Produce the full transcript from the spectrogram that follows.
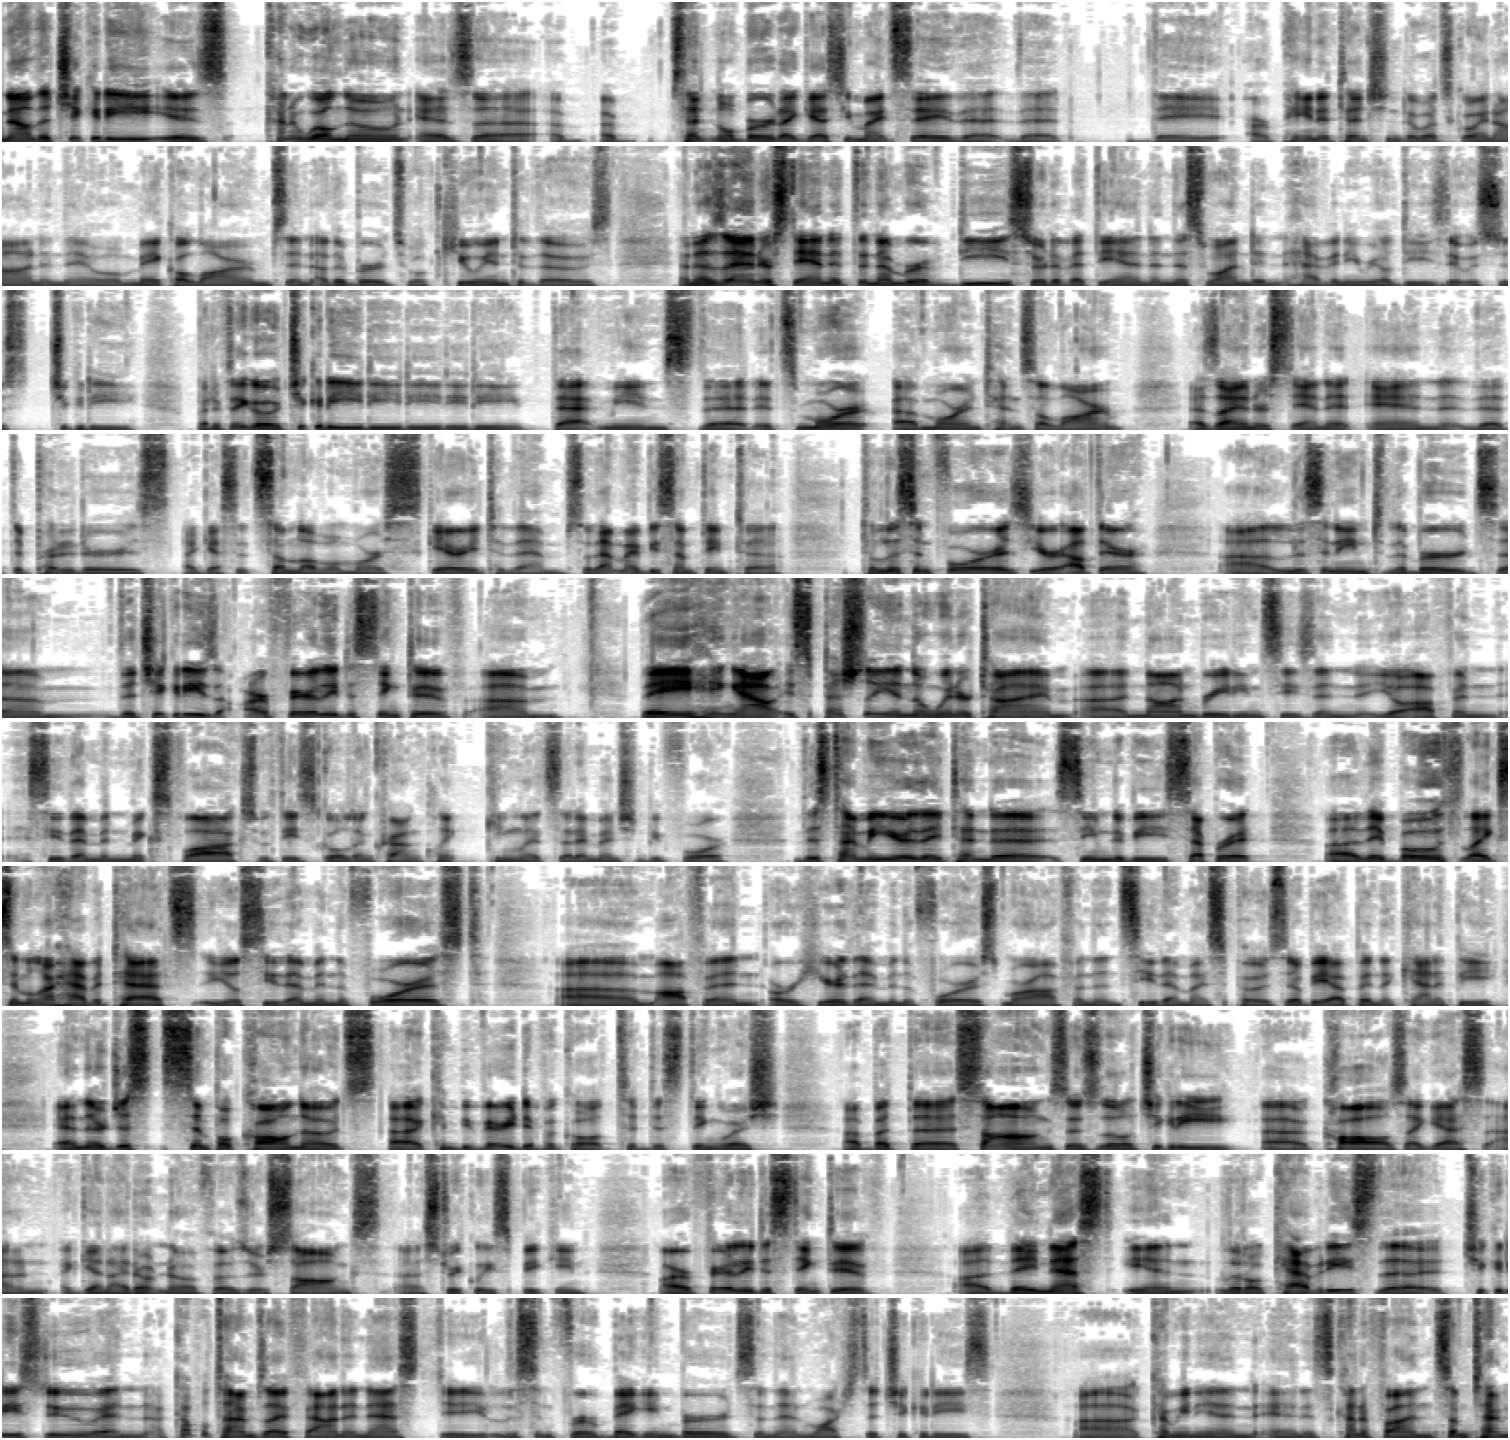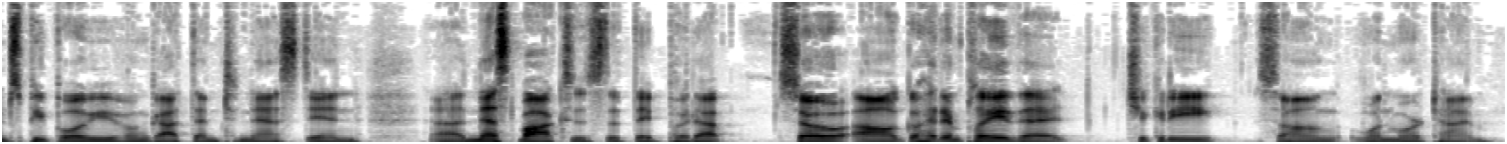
Now, the chickadee is kind of well known as a, a, a, sentinel bird, I guess you might say, that, that they are paying attention to what's going on and they will make alarms, and other birds will cue into those. And as I understand it, the number of D's sort of at the end, and this one didn't have any real D's, it was just chickadee. But if they go chickadee, dee, dee, dee, dee, that means that it's more a more intense alarm, as I understand it, and that the predator is, I guess, at some level more scary to them. So that might be something to to listen for as you're out there uh, listening to the birds. Um, the chickadees are fairly distinctive. Um, they hang out, especially in the wintertime, uh, non breeding season. You'll often see them in mixed flocks with these golden crown kinglets that I mentioned before. This time of year, they tend to seem to be separate. Uh, they both like similar habitats. You'll see them in the forest um, often or hear them in the forest more often than see them, I suppose. They'll be up in the canopy, and they're just simple call notes. Uh, can be very difficult to distinguish, uh, but the songs, those little chickadee uh, calls, I guess, and again, I don't know if those are songs, uh, strictly speaking, are fairly distinctive. Uh, they nest in little cavities, the chickadees do, and a couple times I found a nest. You listen for begging birds and then watch the chickadees uh, coming in, and it's kind of fun. Sometimes people have even got them to nest in uh, nest boxes that they put up. So I'll go ahead and play the chickadee song one more time.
